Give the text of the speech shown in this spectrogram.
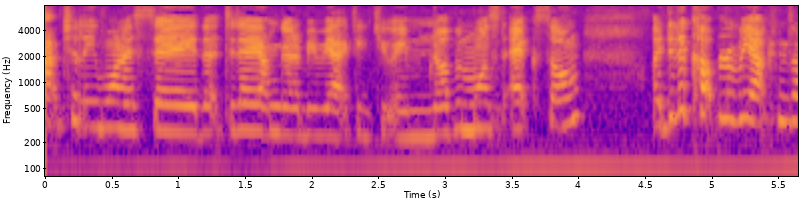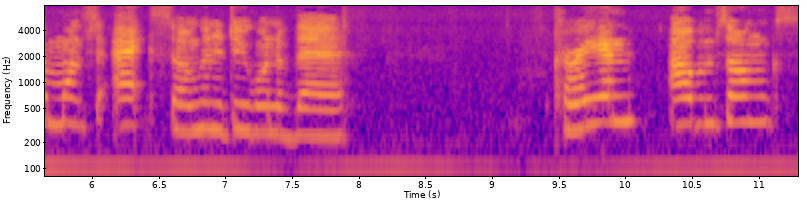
actually want to say that today I'm going to be reacting to another Monsta X song. I did a couple of reactions on Monsta X, so I'm going to do one of their Korean album songs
